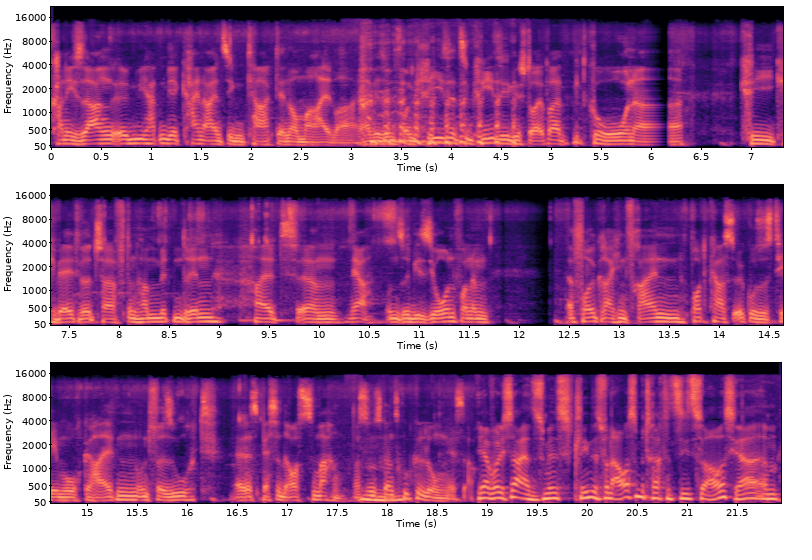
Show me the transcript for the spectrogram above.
kann ich sagen, irgendwie hatten wir keinen einzigen Tag, der normal war. Ja, wir sind von Krise zu Krise gestolpert mit Corona, Krieg, Weltwirtschaft und haben mittendrin halt ähm, ja, unsere Vision von einem erfolgreichen freien Podcast-Ökosystem hochgehalten und versucht, das Beste daraus zu machen, was uns mhm. ganz gut gelungen ist. Auch. Ja, wollte ich sagen. Also zumindest klingt es von außen betrachtet, sieht es so aus. Ja, ähm,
